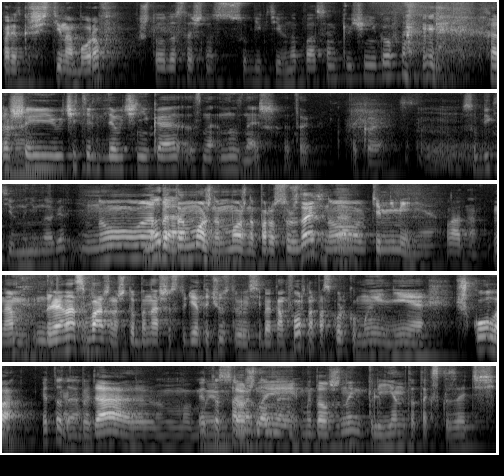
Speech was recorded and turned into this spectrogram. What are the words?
порядка шести наборов. Что достаточно субъективно по оценке учеников. Хороший учитель для ученика, ну знаешь, это такое субъективно немного. Ну, но об да. этом можно, можно порассуждать, но да. тем не менее, ладно. Нам, для нас важно, чтобы наши студенты чувствовали себя комфортно, поскольку мы не школа. Это да. Бы, да мы, Это должны, мы должны клиента, так сказать,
